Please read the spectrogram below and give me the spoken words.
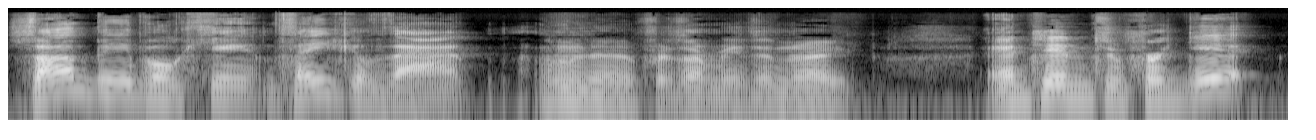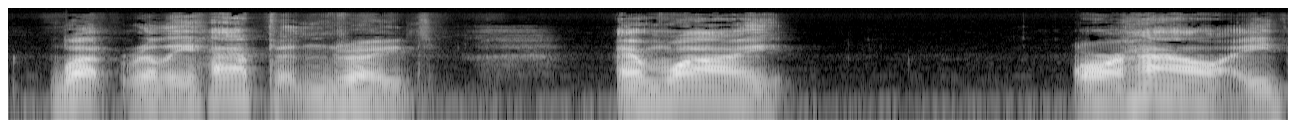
some people can't think of that for some reason, right? And tend to forget what really happened, right? And why or how a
